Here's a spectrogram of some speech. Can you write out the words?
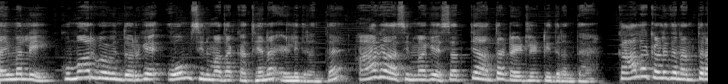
ಟೈಮಲ್ಲಿ ಕುಮಾರ್ ಗೋವಿಂದ್ ಅವರಿಗೆ ಓಂ ಸಿನಿಮಾದ ಕಥೆನ ಹೇಳಿದ್ರಂತೆ. ಆಗ ಆ ಸಿನಿಮಾಗೆ ಸತ್ಯ ಅಂತ ಟೈಟ್ಲ್ ಇಟ್ಟಿದ್ರಂತೆ. ಕಾಲ ಕಳೆದ ನಂತರ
